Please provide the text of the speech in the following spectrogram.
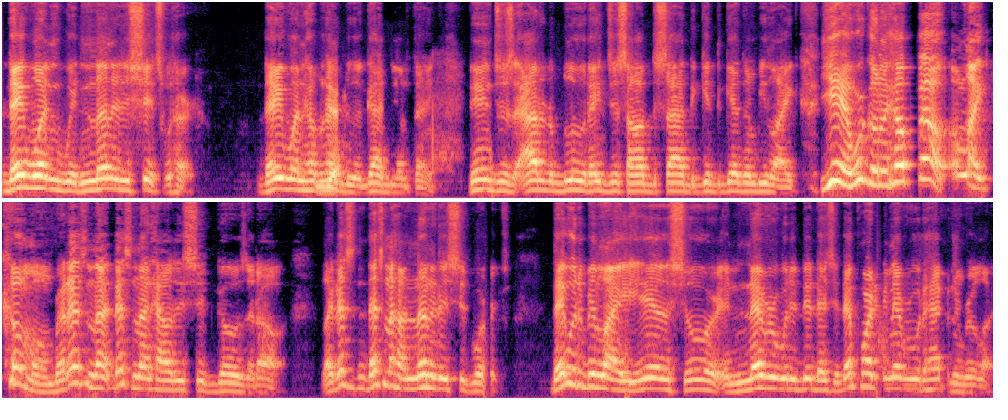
they wasn't with none of the shits with her. They wasn't helping yeah. her do a goddamn thing. Then just out of the blue, they just all decide to get together and be like, "Yeah, we're gonna help out." I'm like, "Come on, bro. That's not that's not how this shit goes at all. Like that's that's not how none of this shit works." They would have been like, "Yeah, sure," and never would have did that shit. That party never would have happened in real life.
